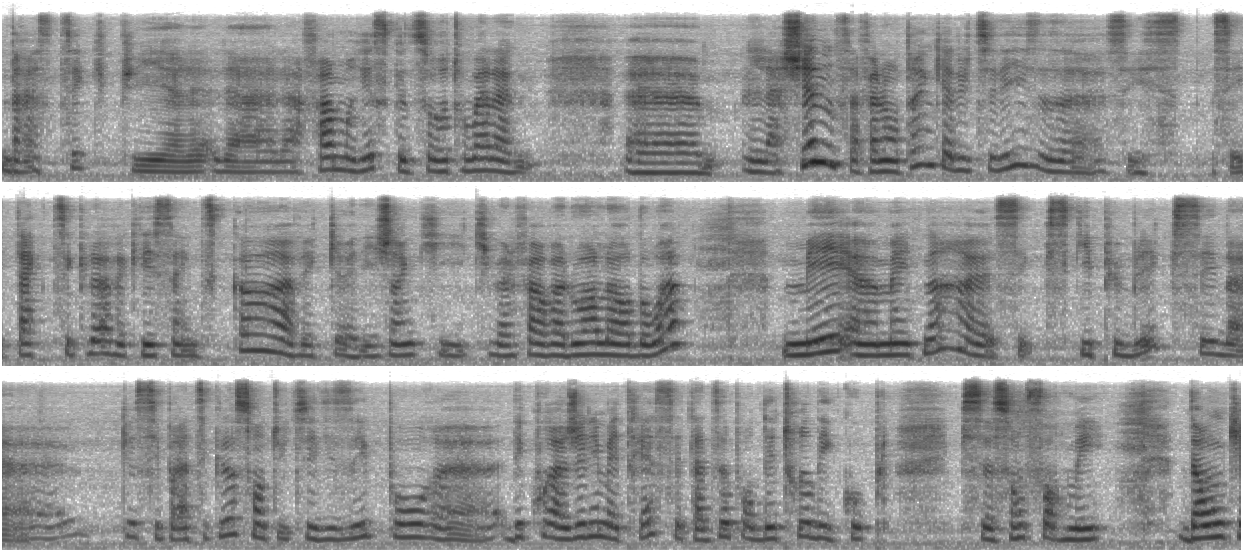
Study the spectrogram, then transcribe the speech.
drastiques, puis la, la, femme risque de se retrouver à la rue. Euh, la Chine, ça fait longtemps qu'elle utilise euh, ces, tactiques-là avec les syndicats, avec euh, les gens qui, veulent faire valoir leurs droits. Mais maintenant, ce qui est public, c'est que ces pratiques-là sont utilisées pour décourager les maîtresses, c'est-à-dire pour détruire des couples qui se sont formés. Donc,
